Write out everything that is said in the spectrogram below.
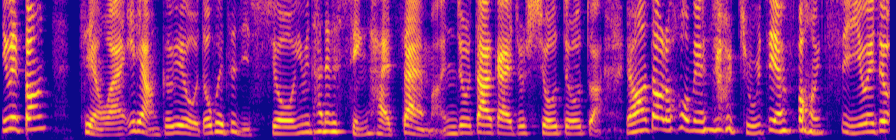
因为刚剪完一两个月，我都会自己修，因为它那个型还在嘛，你就大概就修丢短。然后到了后面就逐渐放弃，因为就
